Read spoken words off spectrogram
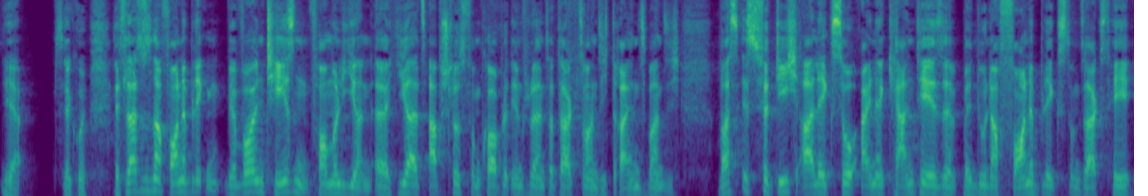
Ja, sehr cool. Jetzt lass uns nach vorne blicken. Wir wollen Thesen formulieren, äh, hier als Abschluss vom Corporate Influencer Tag 2023. Was ist für dich, Alex, so eine Kernthese, wenn du nach vorne blickst und sagst, hey,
